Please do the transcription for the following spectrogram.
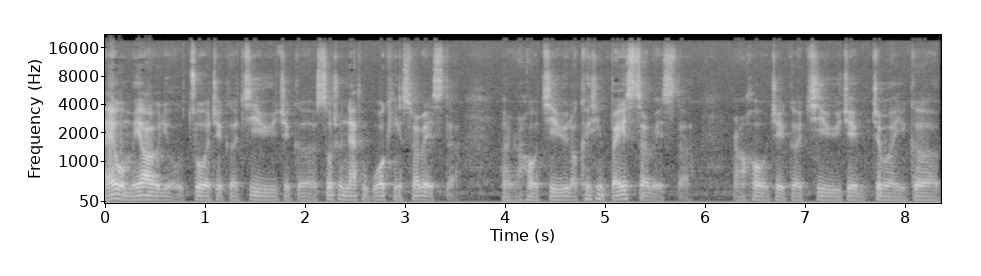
哎，我们要有做这个基于这个 social networking service 的，嗯，然后基于 location based service 的，然后这个基于这这么一个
